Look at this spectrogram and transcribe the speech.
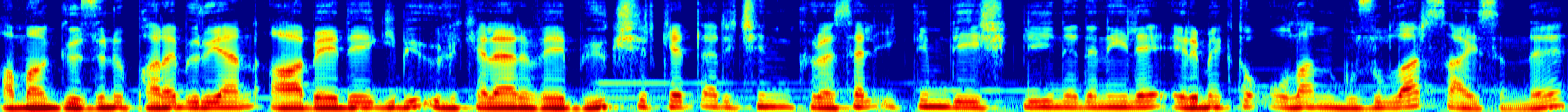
Ama gözünü para bürüyen ABD gibi ülkeler ve büyük şirketler için küresel iklim değişikliği nedeniyle erimekte olan buzullar sayesinde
